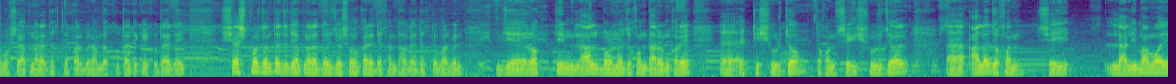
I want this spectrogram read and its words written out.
অবশ্যই আপনারা দেখতে পারবেন, আমরা কোথা থেকে কোথায় যাই। শেষ পর্যন্ত যদি আপনারা ধৈর্য সহকারে দেখেন, তাহলে দেখতে পারবেন যে রক্তিম লাল বর্ণ যখন ধারণ করে একটি সূর্য, তখন সেই সূর্যের আলো যখন সেই লালিমাময়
